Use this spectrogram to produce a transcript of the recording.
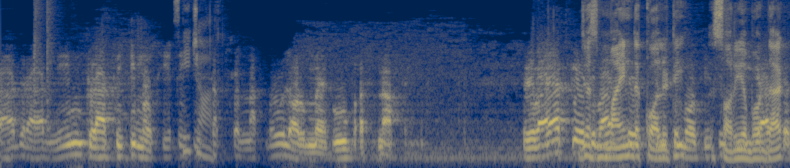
दादरा नीम क्लासिकी मौसीकी Speech की off. सबसे मकबूल और महबूब असनाफ है रिवायत के Just mind the quality. Sorry about that.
